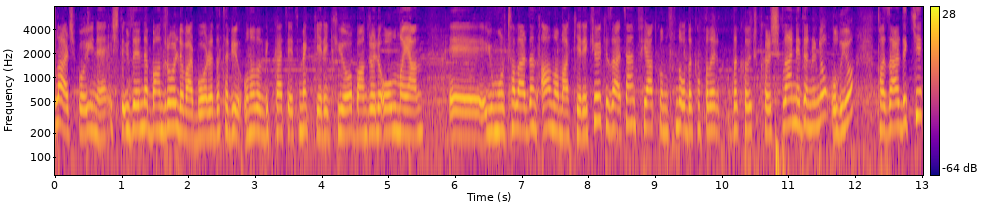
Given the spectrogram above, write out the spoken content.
Large boy yine işte üzerinde bandrol de var bu arada tabii ona da dikkat etmek gerekiyor. Bandrolü olmayan e, yumurtalardan almamak gerekiyor ki zaten fiyat konusunda o da kafalarda karış- karışıklar neden oluyor. Pazardaki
